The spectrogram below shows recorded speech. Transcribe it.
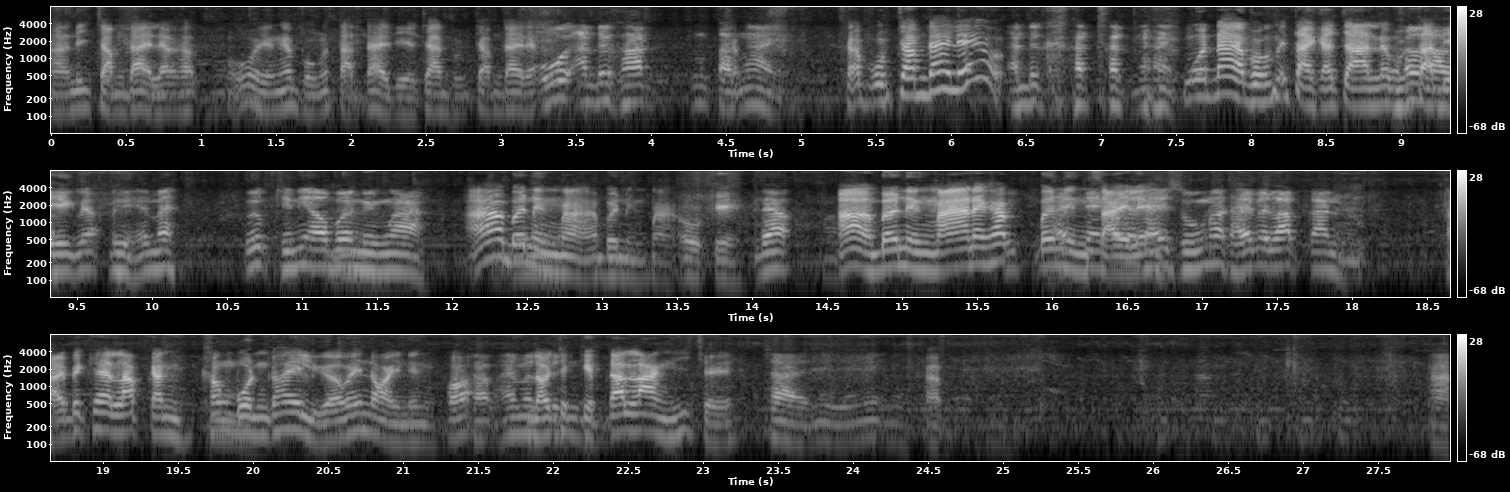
อ่านี่จำได้แล้วครับโอ้ยอย่างงั้นผมก็ตัดได้ดีอาจารย์ผมจำได้แล้วโอ้ยอันเดอร์คัตตัดง่าย ครับผมจำได้แล้ว อันเดอร์คัตตัดง่ายงวดหน้าผมไม่ตัดกับอาจารย์แล้วผมตัดเองแล้วนี่เห็นไหมปึ๊บทีนี้เอาเบอร์หนึ่งมา อ่าเบอร์หนึ่งมาเบอร์หนึ่งมาโอเคแล้วอ่าเบอร์หนึ่งมานะครับ เบอร์หนึ่งใส่เลยไถสูงนะไถไปรับกัน ถ่ายไปแค่รับกันข้างบนก็ให้เหลือไว้หน่อยหนึ่งเพราะครับให้มันเราจะเป็นเก็บด้านล่างเฉย ใช่นี่อย่างนี้นี่ๆอ่า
